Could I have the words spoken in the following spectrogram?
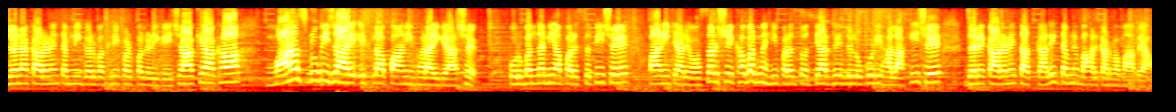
જેના કારણે તેમની ઘરવખરી પણ પલળી ગઈ છે. આખે આખા માણસ ડૂબી જાય એટલા પાણી ભરાઈ ગયા છે. પોરબંદરની આ પરિસ્થિતિ છે. પાણી ક્યારે ઓસરશે ખબર નહીં, પરંતુ અત્યારની જે લોકોની હાલાકી છે, જેને કારણે તાત્કાલિક તેમને બહાર કાઢવામાં આવ્યા.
